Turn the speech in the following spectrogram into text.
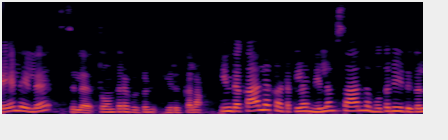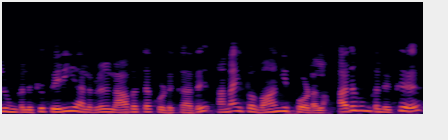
வேலையில சில தொந்தரவுகள் இருக்கலாம். இந்த காலகட்டத்துல நிலம் சார்ந்த முதலீடுகள் உங்களுக்கு பெரிய அளவில் லாபத்தை கொடுக்காது. ஆனா இப்ப வாங்கி போடலாம். அது உங்களுக்கு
